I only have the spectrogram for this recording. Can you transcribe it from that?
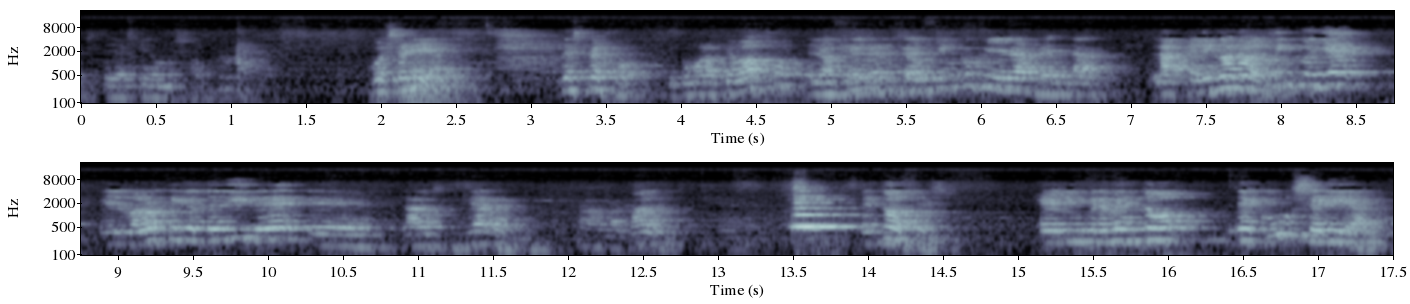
este de aquí no me sale. Pues sería, despejo, y como lo hacia abajo, el El incremento 5 que es la renta. la, el, no, no, el 5Y, el valor que yo te di de eh, la elasticidad renta. Ah, vale. ¿Vale? Entonces, el incremento de Q sería,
